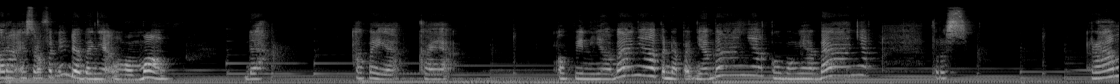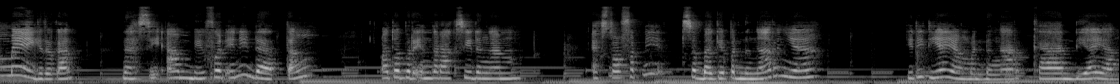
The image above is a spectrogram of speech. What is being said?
orang ekstrovert ini udah banyak ngomong. Udah apa ya kayak opininya banyak, pendapatnya banyak, ngomongnya banyak, terus rame gitu kan. Nah si ambivert ini datang atau berinteraksi dengan ekstrovert nih sebagai pendengarnya. Jadi dia yang mendengarkan, dia yang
